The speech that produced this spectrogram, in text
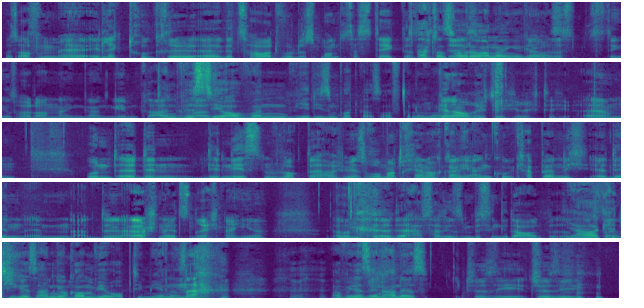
was auf dem äh, Elektrogrill äh, gezaubert wurde, das Monster Steak. Das Ach, das äh, heute online gegangen Genau, ist. das, das Ding ist heute online gegangen, eben gerade. Dann wisst quasi. ihr auch, wann wir diesen Podcast aufgenommen haben. Genau, richtig, richtig. Ähm, und äh, den, den nächsten Vlog, da habe ich mir das Rohmaterial noch gar nicht angeguckt. Ich habe ja nicht äh, den, den, den allerschnellsten Rechner hier. Und äh, der hat jetzt ein bisschen gedauert. Ja, das Kritik ist angekommen, wir optimieren das. Na, Auf Wiedersehen, Hannes. tschüssi, tschüssi.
